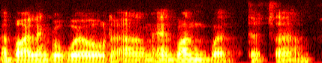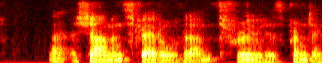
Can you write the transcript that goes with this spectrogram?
a bilingual world, um, and one that, that um, uh, Shearman straddled um, through his printing.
